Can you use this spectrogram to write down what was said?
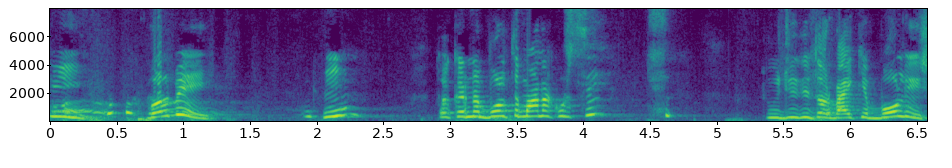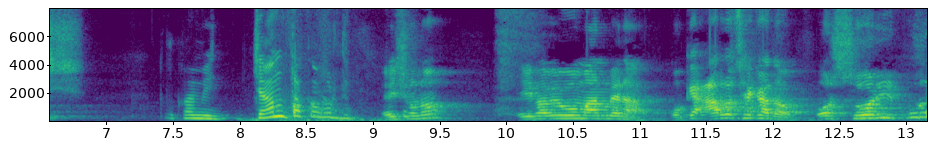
কি? বলবি? হুম? তোকে না বলতে মানা করছি? তুই যদি তোর বাইকে বলিস তোকে আমি জানতা খবর দিব। এই শোনো এইভাবে ও মানবে না। ওকে আরও ছেঁকা দাও। ওর শরীর পুরো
